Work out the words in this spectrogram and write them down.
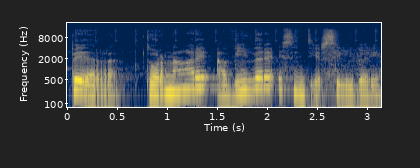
per tornare a vivere e sentirsi liberi.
